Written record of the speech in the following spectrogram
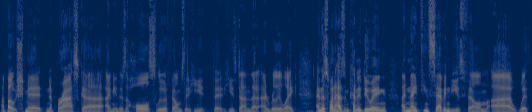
About Schmidt, Nebraska. I mean, there's a whole slew of films that he that he's done that I really like, and this one has him kind of doing a 1970s film uh, with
